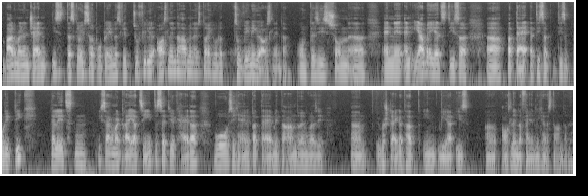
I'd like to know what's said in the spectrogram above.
bald einmal entscheiden, ist das größere Problem, dass wir zu viele Ausländer haben in Österreich oder zu wenige Ausländer? Und das ist schon äh, eine, ein Erbe jetzt dieser äh, Partei, äh, dieser, dieser Politik der letzten, ich sage mal, drei Jahrzehnte seit Jörg Haider, wo sich eine Partei mit der anderen quasi ähm, übersteigert hat, in wer ist äh, ausländerfeindlicher als der andere.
